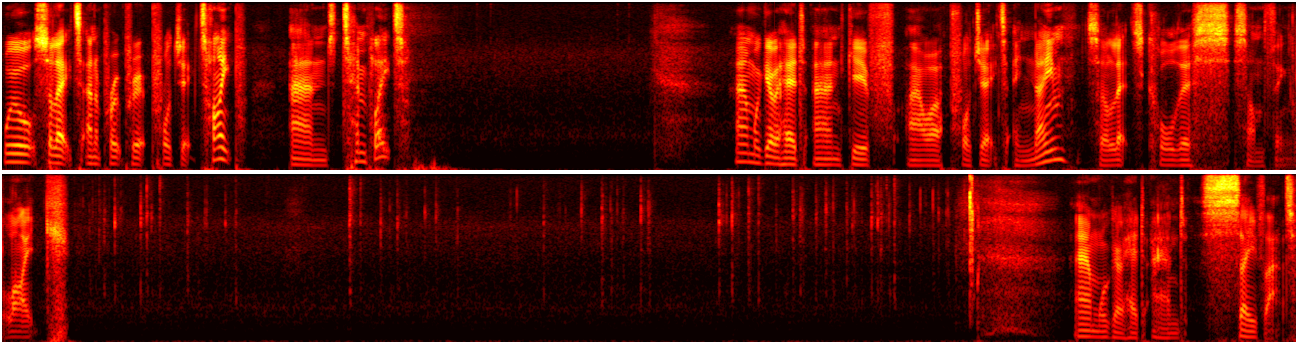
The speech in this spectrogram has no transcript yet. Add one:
We'll select an appropriate project type and template. And we'll go ahead and give our project a name. So let's call this something like and we'll go ahead and save that.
